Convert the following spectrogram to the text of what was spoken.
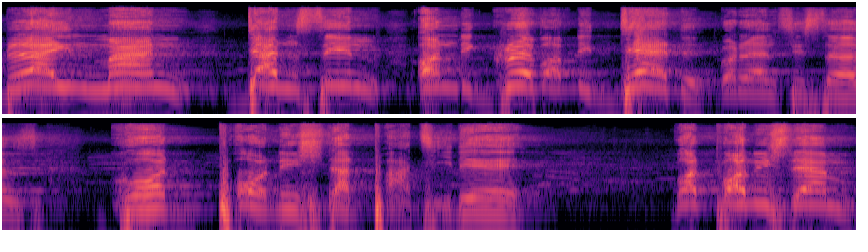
blind man dancing on the grave of the dead, brothers and sisters. God punished that party there. God punish them.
